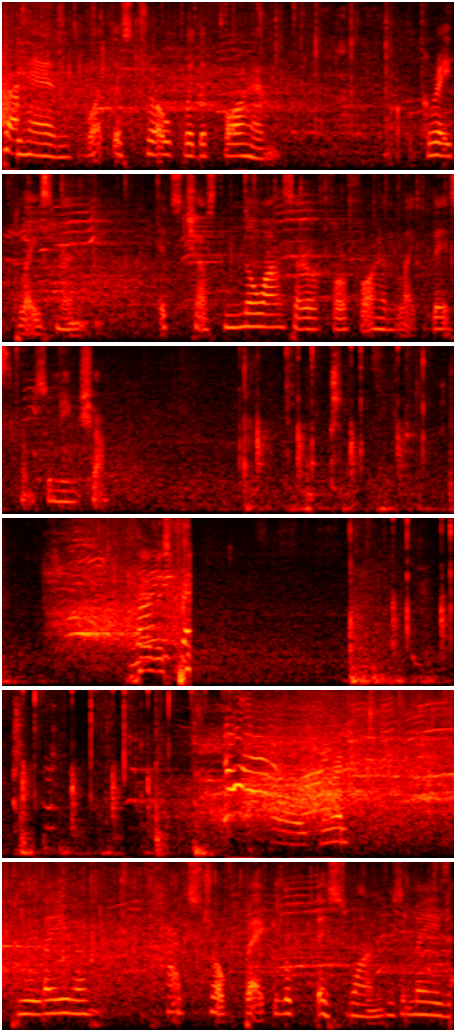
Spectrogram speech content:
Hand. What a stroke with the forehand. Great placement. It's just no answer for forehand like this from Sun Yingsha. Heavy Nine. Oh, hard stroke back. Look, this one it was amazing.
